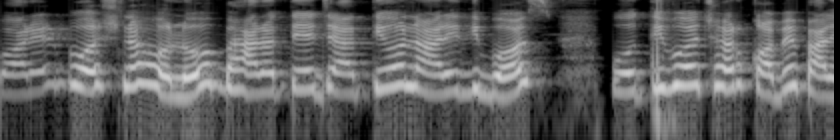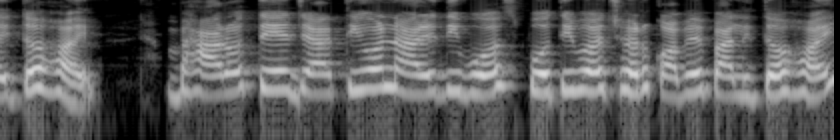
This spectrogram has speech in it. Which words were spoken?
পরের প্রশ্ন হলো, ভারতে জাতীয় নারী দিবস প্রতি বছর কবে পালিত হয়? ভারতে জাতীয় নারী দিবস প্রতি বছর কবে পালিত হয়?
